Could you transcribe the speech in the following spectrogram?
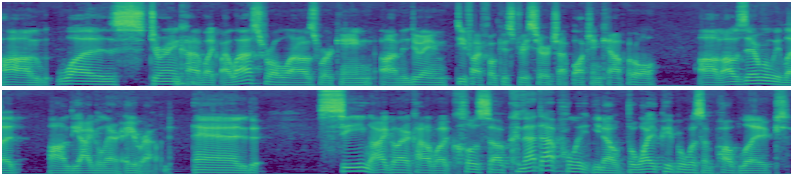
Um, was during kind of like my last role when I was working um, doing DeFi focused research at Blockchain Capital. Um, I was there when we led on the Eigenlayer A round. And seeing Eigenlayer kind of like close up, because at that point, you know, the white paper wasn't public.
